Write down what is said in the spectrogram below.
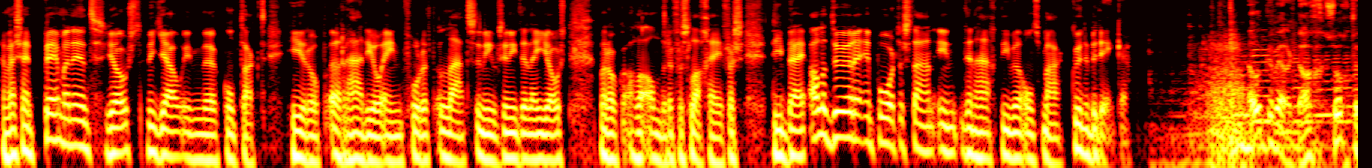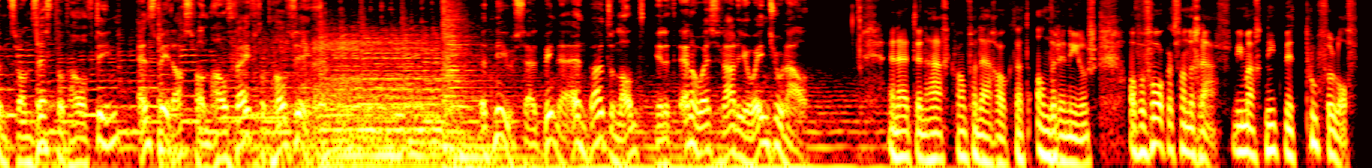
En wij zijn permanent, Joost, met jou in contact... hier op Radio 1 voor het laatste nieuws. En niet alleen Joost, maar ook alle andere verslaggevers... die bij alle deuren en poorten staan in Den Haag... die we ons maar kunnen bedenken. Elke werkdag, 's ochtends van 6 tot half 10 en smiddags van half 5 tot half 7. Het nieuws uit binnen- en buitenland in het NOS Radio 1-journaal. En uit Den Haag kwam vandaag ook dat andere nieuws over Volkert van der Graaf. Die mag niet met proefverlof.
